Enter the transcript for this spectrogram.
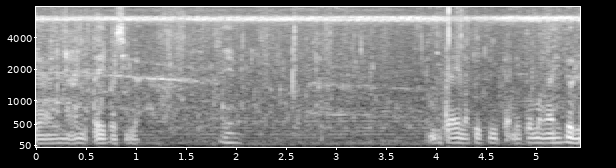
uh, inaantay pa sila Ayan. Hindi tayo nakikita nito mga idol.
